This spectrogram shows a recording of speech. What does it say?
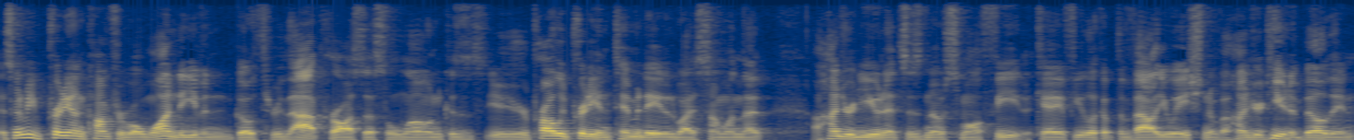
it's going to be pretty uncomfortable one to even go through that process alone because you're probably pretty intimidated by someone that 100 units is no small feat okay? If you look up the valuation of a 100 unit building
